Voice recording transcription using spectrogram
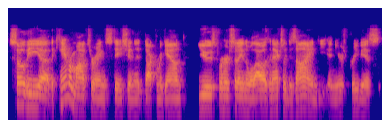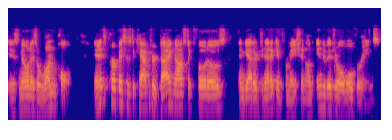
So the uh, the camera monitoring station that Dr. Magoun used for her study in the Wallowas and actually designed in years previous is known as a run pole. And its purpose is to capture diagnostic photos and gather genetic information on individual wolverines,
